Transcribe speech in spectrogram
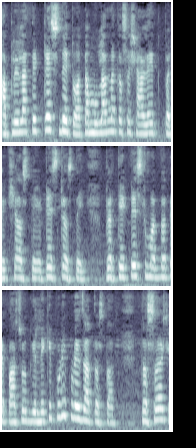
आपल्याला ते टेस्ट देतो. आता मुलांना कसं शाळेत परीक्षा असते टेस्ट असते. प्रत्येक टेस्टमधनं ते पास होत गेले की पुढे पुढे जात असतात. तसंच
